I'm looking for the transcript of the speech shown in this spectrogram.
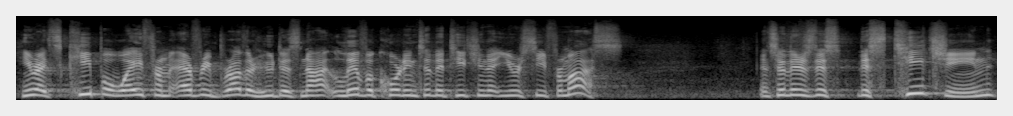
he writes, Keep away from every brother who does not live according to the teaching that you receive from us. And so there's this, this teaching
